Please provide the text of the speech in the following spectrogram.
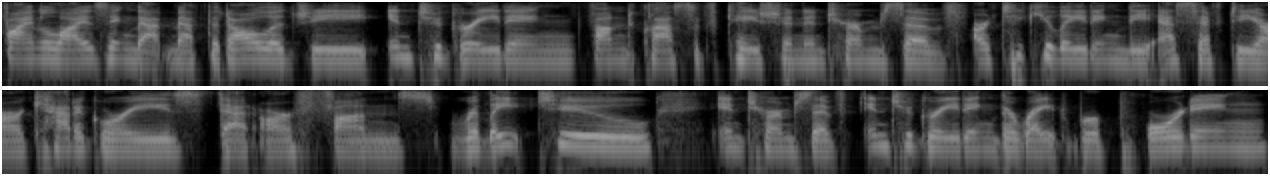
finalizing that methodology, integrating fund classification in terms of articulating the SFDR categories that our funds relate to, in terms of integrating the right reporting.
